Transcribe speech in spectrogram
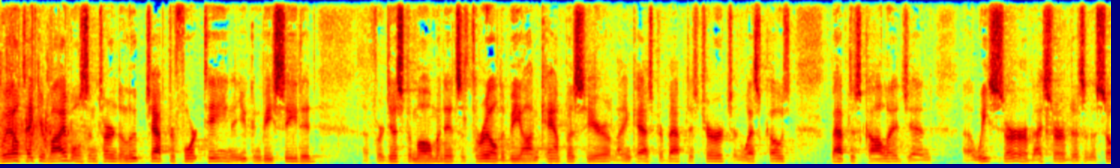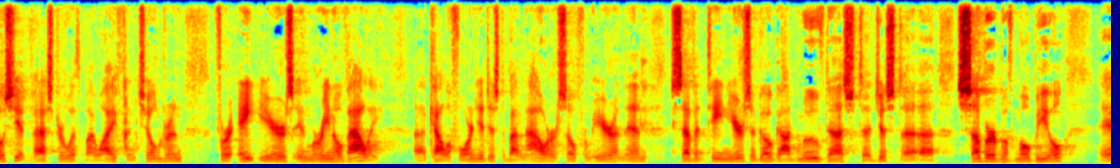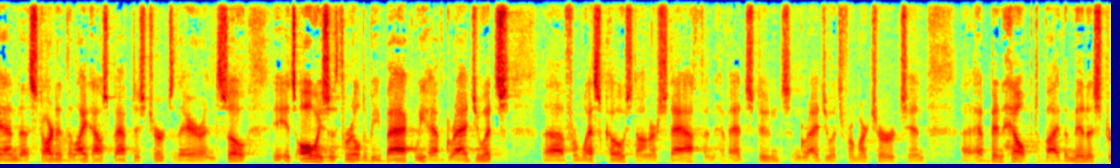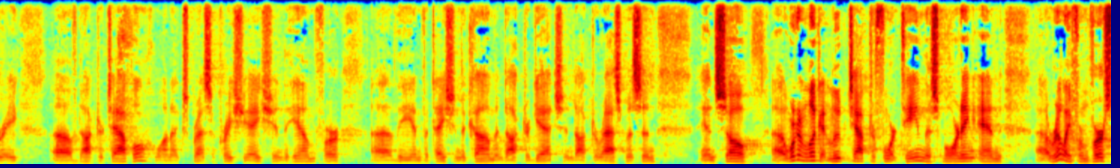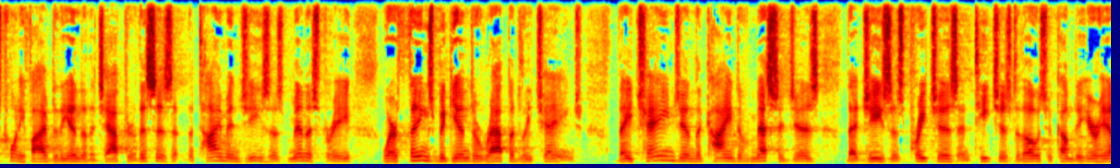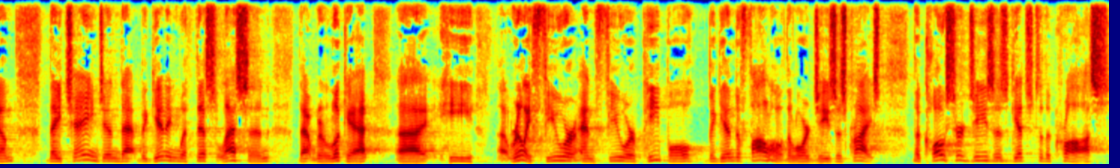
Well, take your Bibles and turn to Luke chapter 14, and you can be seated uh, for just a moment. It's a thrill to be on campus here at Lancaster Baptist Church and West Coast Baptist College. And uh, we served, I served as an associate pastor with my wife and children for eight years in Moreno Valley, uh, California, just about an hour or so from here. And then 17 years ago, God moved us to just a, a suburb of Mobile and uh, started the Lighthouse Baptist Church there. And so it's always a thrill to be back. We have graduates uh, from West Coast on our staff and have had students and graduates from our church and uh, have been helped by the ministry of Dr. Chappell. Want to express appreciation to him for uh, the invitation to come, and Dr. Goetsch and Dr. Rasmussen. And so uh, we're going to look at Luke chapter 14 this morning. And uh, really from verse 25 to the end of the chapter, this is the time in Jesus' ministry where things begin to rapidly change. They change in the kind of messages that Jesus preaches and teaches to those who come to hear him. They change in that beginning with this lesson that we're going to look at. Uh, he uh, really fewer and fewer people begin to follow the Lord Jesus Christ the closer Jesus gets to the cross,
